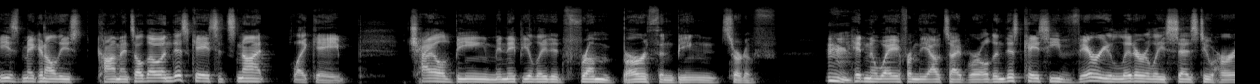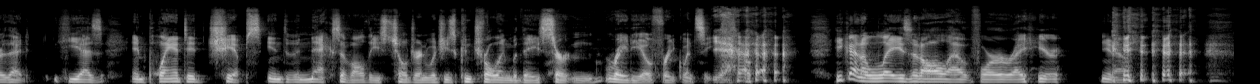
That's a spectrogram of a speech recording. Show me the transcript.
He's making all these comments, although in this case, it's not like a child being manipulated from birth and being sort of Mhm. hidden away from the outside world. In this case, he very literally says to her that he has implanted chips into the necks of all these children, which he's controlling with a certain radio frequency. Yeah. He kind of lays it all out for her right here. You know,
